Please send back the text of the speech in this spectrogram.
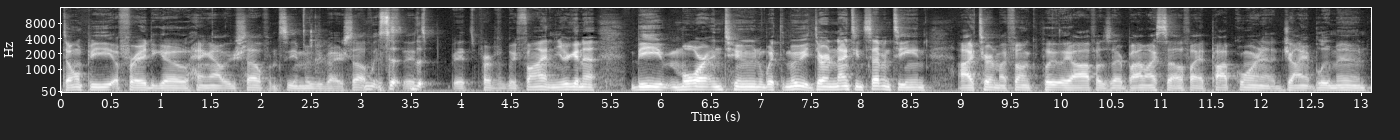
don't be afraid to go hang out with yourself and see a movie by yourself. It's So it's, it's perfectly fine. And you're gonna be more in tune with the movie. During 1917, I turned my phone completely off. I was there by myself. I had popcorn and a giant blue moon,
